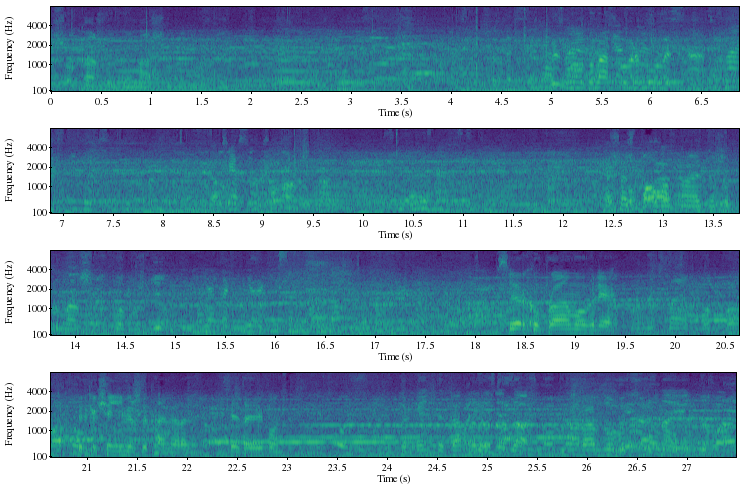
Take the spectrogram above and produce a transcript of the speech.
І що кажуть до наші Ви знову до нас повернулись. Я знаю, скільки, скільки. Чесно. Скільки ви знаєте, стільки я. А що ж Мало знаєте вже про наших побуждів. Я, так, я такий самий солдат. сверху в правом угле. Ми не знаємо от багато. Переключение между камерами. Это iPhone. Прикиньте камеру назад. Напевно, ви як на вас.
